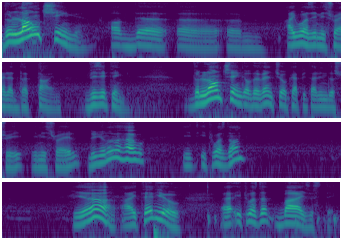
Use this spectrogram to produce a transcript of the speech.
the launching of the, uh, um, I was in Israel at that time, visiting. The launching of the venture capital industry in Israel, do you know how it, it was done? Yeah, I tell you. Uh, it was done by the state.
